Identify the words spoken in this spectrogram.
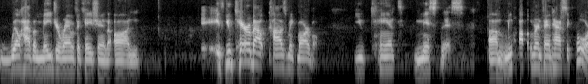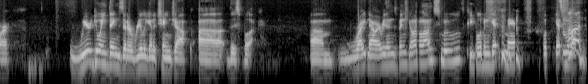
will have a major ramification on. If you care about cosmic Marvel, you can't miss this. Um, meanwhile, over in Fantastic Four, we're doing things that are really going to change up uh, this book. Um, right now, everything's been going along smooth. People have been getting married. people have been It's getting love. fun.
